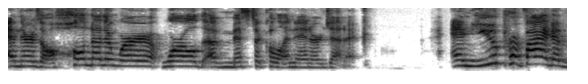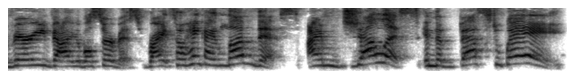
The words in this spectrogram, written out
and there's a whole nother wor- world of mystical and energetic. And you provide a very valuable service right? So hank i love this. I'm jealous in the best way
